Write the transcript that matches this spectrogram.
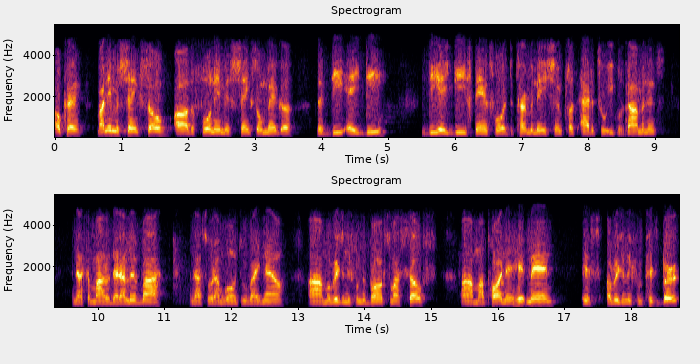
Okay, my name is Shanks So. Uh, the full name is Shanks Omega. The DAD. DAD stands for Determination plus Attitude equals Dominance, and that's a motto that I live by, and that's what I'm going through right now. I'm originally from the Bronx myself. Uh, my partner Hitman is originally from Pittsburgh.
